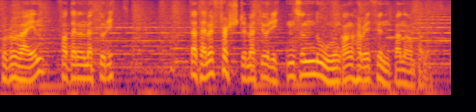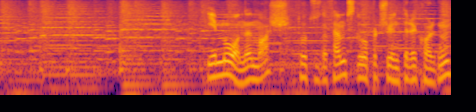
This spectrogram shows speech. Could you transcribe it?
for på veien fant den en meteoritt. Dette er den første meteoritten som noen gang har blitt funnet på en annen planet. I måneden mars 2005 sto Opportunity-rekorden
